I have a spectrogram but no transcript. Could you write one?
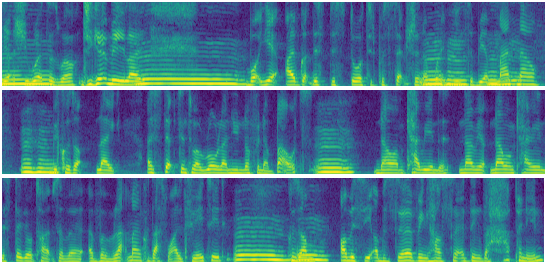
Yeah, she worked as well. Do you get me? Like, Mm. but yeah, I've got this distorted perception of what it mm-hmm. means to be a man mm-hmm. now, mm-hmm. because of, like I stepped into a role I knew nothing about. Mm. Now I'm carrying the now now I'm carrying the stereotypes of a of a black man because that's what I created. Mm. Because I'm obviously observing how certain things are happening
